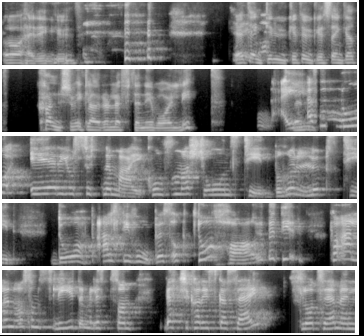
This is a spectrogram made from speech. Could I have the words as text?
Å, herregud. Jeg tenker uke til uke så tenker jeg at Kanskje vi klarer å løfte nivået litt? Nei, Men... altså nå er det jo 17. mai, konfirmasjonstid, bryllupstid, dåp. Alt i hopes. Og da har jo For alle nå som sliter med litt sånn Vet ikke hva de skal si. Slå til med en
